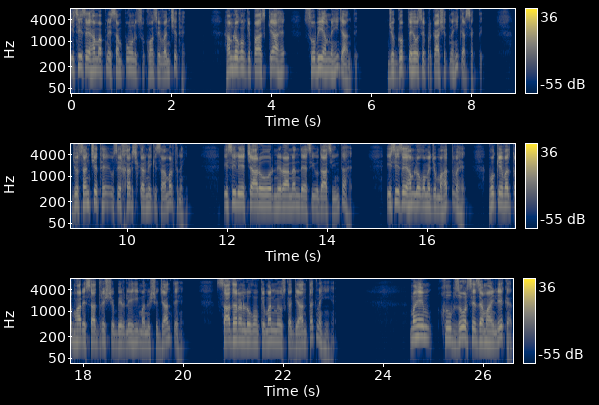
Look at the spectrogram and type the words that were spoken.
इसी से हम अपने संपूर्ण सुखों से वंचित हैं। हम लोगों के पास क्या है, सो भी हम नहीं जानते। जो गुप्त है, उसे प्रकाशित नहीं कर सकते। जो संचित है, उसे खर्च करने की सामर्थ्य नहीं। इसीलिए चारों ओर निरानंद ऐसी उदासीनता है। इसी से हम लोगों में जो महत्व है, वो केवल तुम्हारे सादृश्य बिरले ही मनुष्य जानते हैं। साधारण लोगों के मन में उसका ज्ञान तक नहीं है। महिम खूब ज़ोर से जमाई लेकर,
